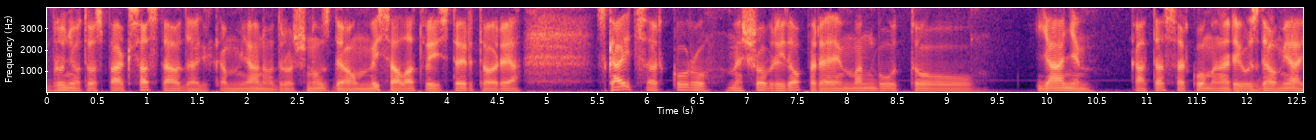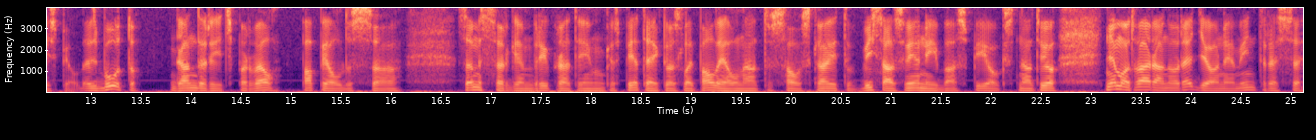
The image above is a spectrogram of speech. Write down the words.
bruņoto spēku sastāvdaļa, kam jānodrošina uzdevumi visā Latvijas teritorijā, skaits, ar kuru mēs šobrīd operējam, man būtu jāņem kā tas, ar ko man arī uzdevumi jāizpilda. Es būtu gandarīts par vēl papildus uh, zemesargiem, brīvprātīgiem, kas pieteiktos, lai palielinātu savu skaitu visās vienībās, pieaugstinātu. Jo ņemot vērā no reģioniem interese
